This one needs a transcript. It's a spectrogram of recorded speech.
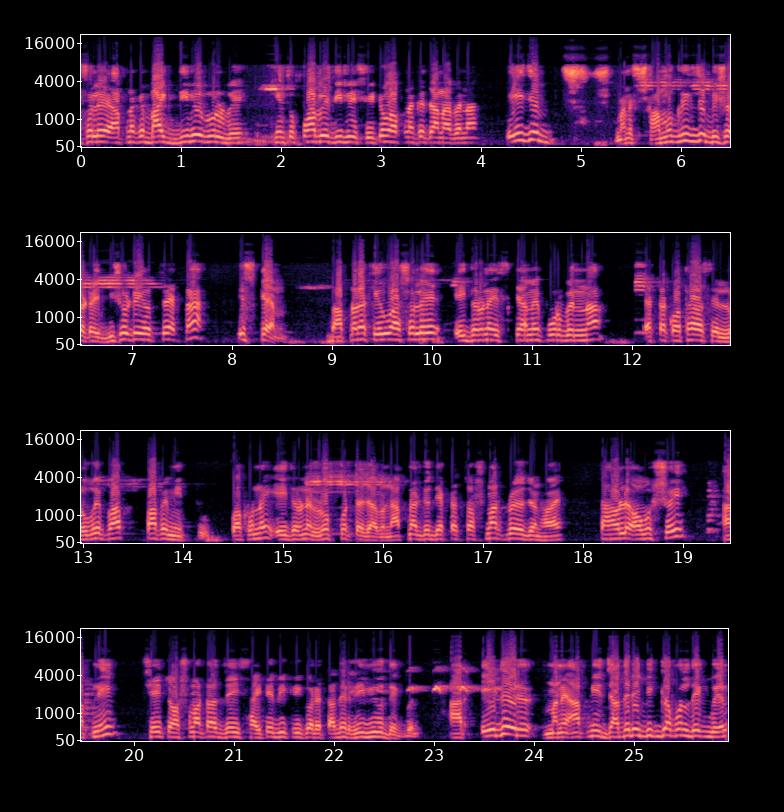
আসলে আপনাকে বাইক দিবে বলবে, কিন্তু কবে দিবে সেটাও আপনাকে জানাবে না। এই যে মানে সামগ্রিক যে বিষয়টা বিষয়টাই হচ্ছে একটা স্ক্যাম তো আপনারা কেউ আসলে এই ধরনের স্ক্যামে পড়বেন না। একটা কথা আছে, লোভে পাপ, পাপে মৃত্যু। কখনোই এই ধরনের লোভ করতে যাবেন না। আপনার যদি একটা চশমার প্রয়োজন হয়, তাহলে অবশ্যই আপনি সেই চশমাটা যেই সাইটে বিক্রি করে, তাদের রিভিউ দেখবেন। আর এদের মানে আপনি যাদের এই বিজ্ঞাপন দেখবেন,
